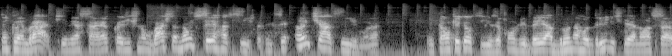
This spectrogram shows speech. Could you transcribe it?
tem que lembrar que nessa época a gente não basta não ser racista, tem que ser antirracismo, né? Então, o que, que eu fiz? Eu convidei a Bruna Rodrigues, que é a nossa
